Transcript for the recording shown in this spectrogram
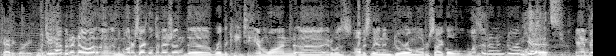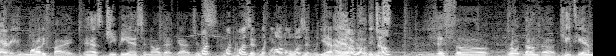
category. Would that. you happen to know uh, in the motorcycle division the, where the KTM won? Uh, it was obviously an enduro motorcycle. Was it an enduro? motorcycle? Yeah, it's and very modified. It has GPS and all that gadgets. What what was it? What model was it? Would you happen I to don't know? know. They No? just they just uh, wrote down the KTM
